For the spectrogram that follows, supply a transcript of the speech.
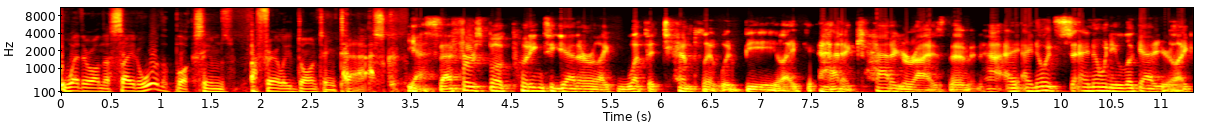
whether on the site or the book, seems a fairly daunting task. Yes, that first book, putting together like what the template would be, like how to categorize them, and how, I, I know it's. I know when you look at it, you're like,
